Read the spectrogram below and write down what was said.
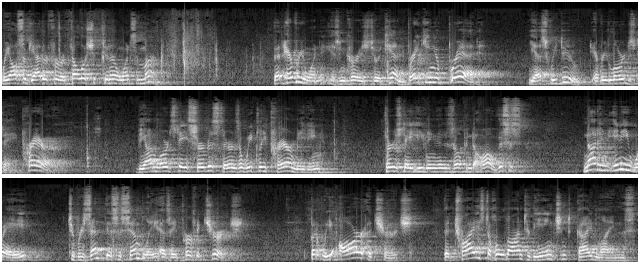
We also gather for a fellowship dinner once a month that everyone is encouraged to attend. Breaking of bread. Yes, we do. Every Lord's Day. Prayer. Beyond Lord's Day service, there is a weekly prayer meeting Thursday evening that is open to all. This is not in any way to present this assembly as a perfect church, but we are a church that tries to hold on to the ancient guidelines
